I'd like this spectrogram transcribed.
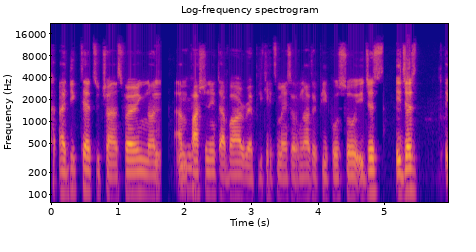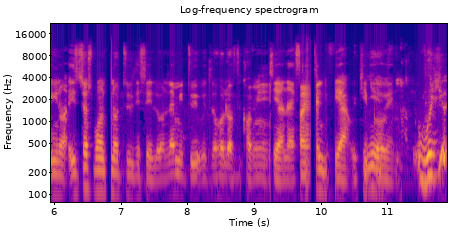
addicted to transferring knowledge i'm Mhm. passionate about replicating myself in other people so it just it just you know, it's just want not to do this alone. Let me do it with the whole of the community, and I find yeah, we keep Yeah. going. Would you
